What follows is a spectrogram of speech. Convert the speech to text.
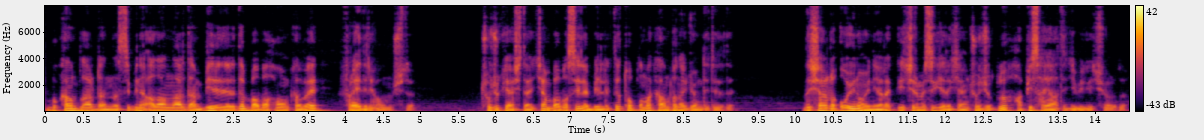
Bu kamplardan nasibini alanlardan birileri de Baba Honka ve Friedrich olmuştu. Çocuk yaştayken babasıyla birlikte toplama kampına gönderildi. Dışarıda oyun oynayarak geçirmesi gereken çocukluğu hapis hayatı gibi geçiyordu.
